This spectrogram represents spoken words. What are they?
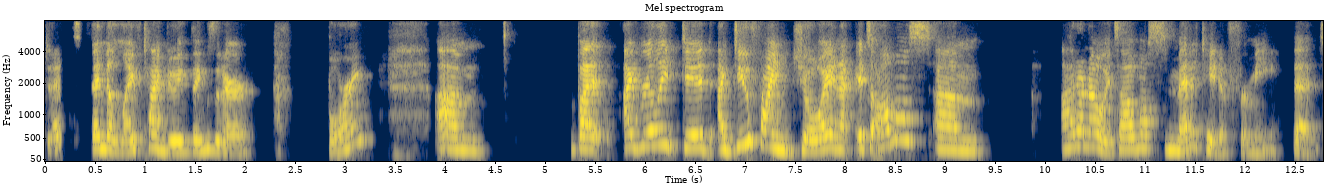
did I spend a lifetime doing things that are boring? Um, but I really did. I do find joy, and it's almost um, I don't know, it's almost meditative for me that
